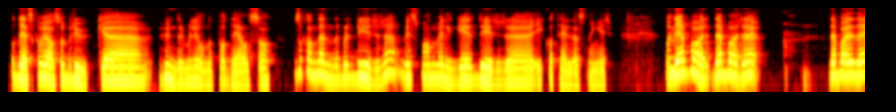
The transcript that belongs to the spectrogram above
Og det skal vi altså bruke 100 millioner på det også. Og så kan det hende det blir dyrere hvis man velger dyrere IKT-løsninger. Og det er, bare, det, er bare, det er bare det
